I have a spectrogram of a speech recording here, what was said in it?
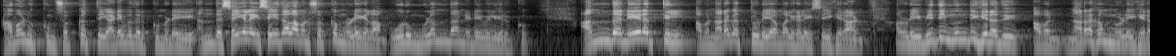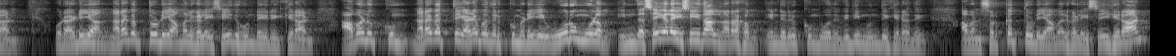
அவனுக்கும் சொர்க்கத்தை அடைவதற்கும் இடையே அந்த செயலை செய்தால் அவன் சொர்க்கம் நுழையலாம். ஒரு முழம்தான் இடைவெளி இருக்கும். அந்த நேரத்தில் அவன் நரகத்துடைய அமல்களை செய்கிறான். அவனுடைய விதி முந்துகிறது. அவன் நரகம் நுழைகிறான். ஒரு அடியான் நரகத்துடைய அமல்களை செய்து கொண்டே இருக்கிறான். அவனுக்கும் நரகத்தை அடைவதற்கும் இடையே ஒரு மூலம் இந்த செயலை செய்தால் நரகம் என்று இருக்கும்போது விதி முந்துகிறது. அவன் சொர்க்கத்துடைய அமல்களை செய்கிறான்.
